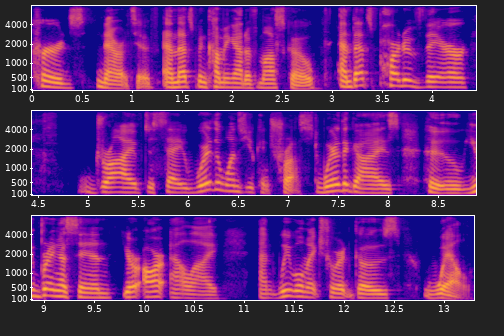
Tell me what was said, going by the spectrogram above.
Kurds narrative, and that's been coming out of Moscow. And that's part of their drive to say, we're the ones you can trust. We're the guys who you bring us in, you're our ally, and we will make sure it goes well.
